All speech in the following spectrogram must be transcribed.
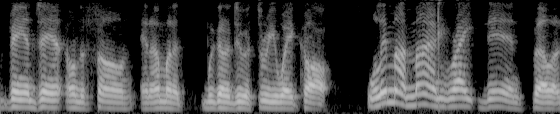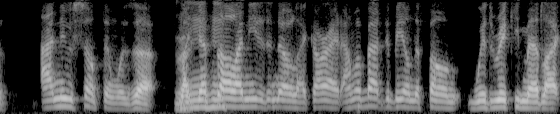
Van Zant on the phone, and I'm gonna, we're gonna do a three-way call." Well, in my mind, right then, fellas, I knew something was up. Like that's mm-hmm. all I needed to know. Like, all right, I'm about to be on the phone with Rickey Medlocke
